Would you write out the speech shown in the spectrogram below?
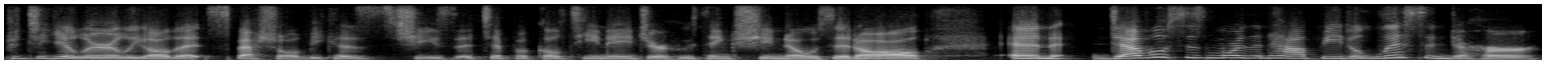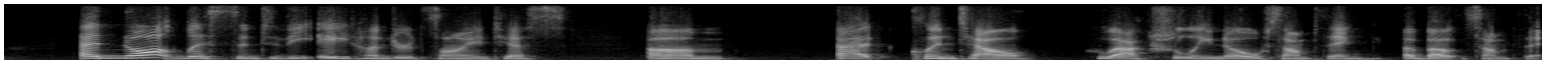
particularly all that special because she's a typical teenager who thinks she knows it all. And Davos is more than happy to listen to her and not listen to the 800 scientists um, at Clintel who actually know something about something.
